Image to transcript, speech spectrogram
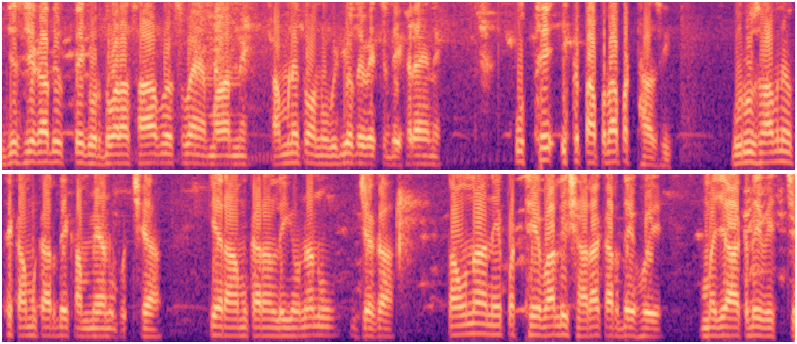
ਜਿਸ ਜਗ੍ਹਾ ਦੇ ਉੱਤੇ ਗੁਰਦੁਆਰਾ ਸਾਹਿਬ ਸਵੈਮਾਨ ਨੇ, ਸਾਹਮਣੇ ਤੁਹਾਨੂੰ ਵੀਡੀਓ ਦੇ ਵਿੱਚ ਦਿਖ ਰਹੇ ਨੇ। ਉੱਥੇ ਇੱਕ ਤਪ ਦਾ ਭੱਠਾ ਸੀ। ਗੁਰੂ ਸਾਹਿਬ ਨੇ ਉੱਥੇ ਕੰਮ ਕਰਦੇ, ਕਾਮਿਆਂ ਨੂੰ ਪੁੱਛਿਆ ਕਿ ਆਰਾਮ ਕਰਨ ਲਈ ਉਹਨਾਂ ਨੂੰ ਜਗ੍ਹਾ, ਤਾਂ ਉਹਨਾਂ ਨੇ ਪੱਠੇ ਵੱਲ ਇਸ਼ਾਰਾ ਕਰਦੇ ਹੋਏ ਮਜ਼ਾਕ ਦੇ ਵਿੱਚ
